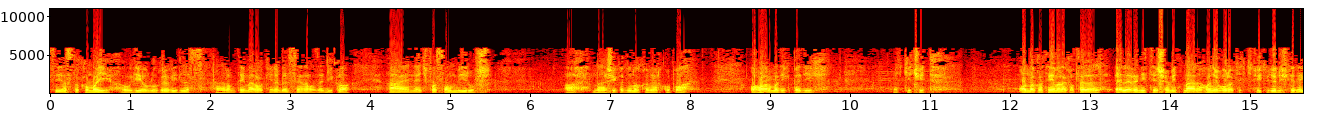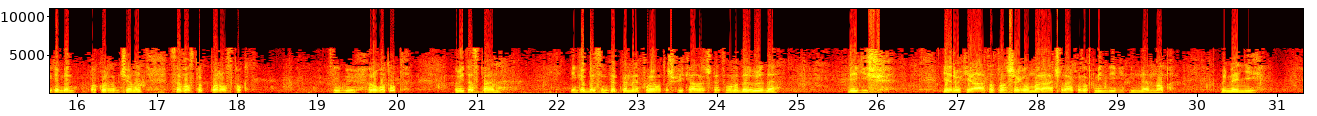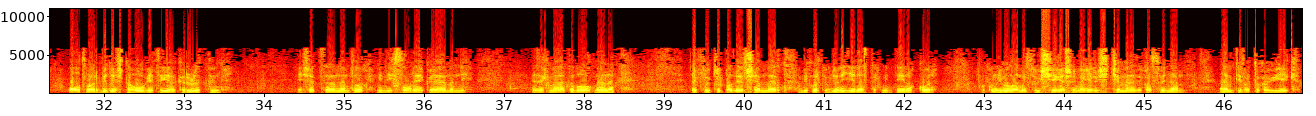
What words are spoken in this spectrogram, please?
Sziasztok! A mai audioblog rövid lesz. Három témáról kéne beszélnem. Az egyik a HN1 faszonvírus, a másik a Dunakanyarkupa, a harmadik pedig egy kicsit annak a témának a felel elevenítés, amit már hanyagolok egy kicsit, ugyanis régebben akartam csinálni egy Szevasztok Parasztok című robotot, amit aztán inkább beszüntettem, mert folyamatos vikázás lett volna belőle, de mégis gyermeki áltatlanságommal rácsodálkozok mindig, minden nap, hogy mennyi ótvar büdös tahógeti el körülöttünk, és egyszerűen nem tudok mindig szó nélkül elmenni ezek mellett a dolgok mellett. Legfőképp azért sem, mert amikor ti ugyanígy éreztek, mint én, akkor, akkor úgy gondolom, hogy szükséges, hogy megerősítsem ezek azt, hogy nem, nem ti vagytok a hülyék.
